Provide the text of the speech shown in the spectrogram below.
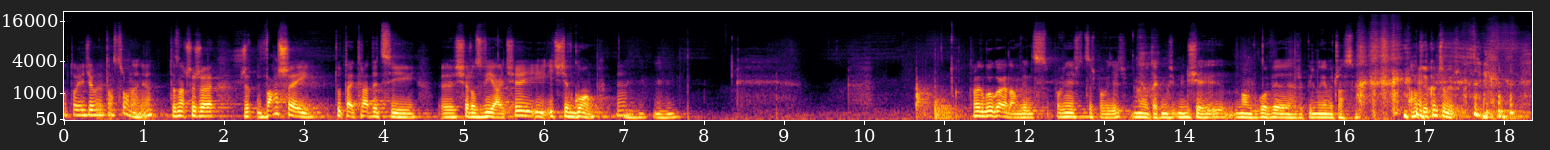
no to jedziemy w tą stronę, nie? To znaczy, że, że w waszej tutaj tradycji y, się rozwijajcie i idźcie w głąb. Nie? Trochę długo gadam, więc powinieneś coś powiedzieć. Nie no, tak dzisiaj mam w głowie, że pilnujemy czasu. A, czyli kończymy już.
